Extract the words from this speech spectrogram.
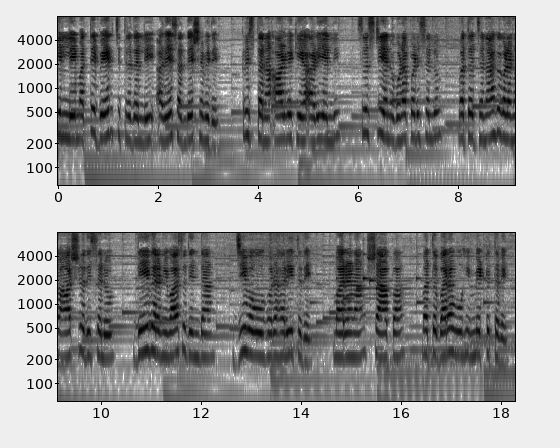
ಇಲ್ಲಿ ಮತ್ತೆ ಬೇರೆ ಚಿತ್ರದಲ್ಲಿ ಅದೇ ಸಂದೇಶವಿದೆ. ಕ್ರಿಸ್ತನ ಆಳ್ವಿಕೆಯ ಅಡಿಯಲ್ಲಿ ಸೃಷ್ಟಿಯನ್ನು ಗುಣಪಡಿಸಲು ಮತ್ತು ಜನಾಂಗಗಳನ್ನು ಆಶೀರ್ವದಿಸಲು ದೇವರ ನಿವಾಸದಿಂದ ಜೀವವು ಹೊರಹರಿಯುತ್ತದೆ. ಮರಣ, ಶಾಪ ಮತ್ತು ಬರವು ಹಿಮ್ಮೆಟ್ಟುತ್ತವೆ.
